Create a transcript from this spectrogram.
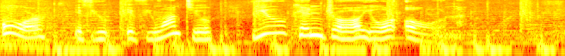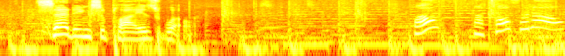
or if you if you want to, you can draw your own. Setting supply as well. Well, that's all for now.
